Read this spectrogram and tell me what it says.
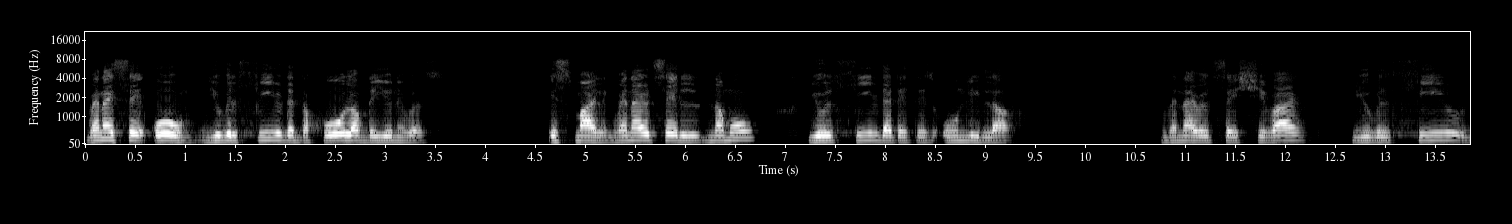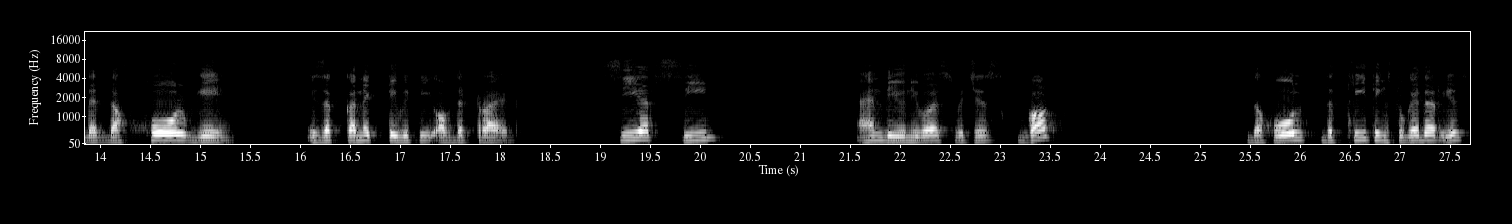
When I say Om, you will feel that the whole of the universe is smiling. When I say Namo, you will feel that it is only love. When I will say Shiva you will feel that the whole game is a connectivity of the triad, seer, seen, and the universe, which is God. The whole, the three things together is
